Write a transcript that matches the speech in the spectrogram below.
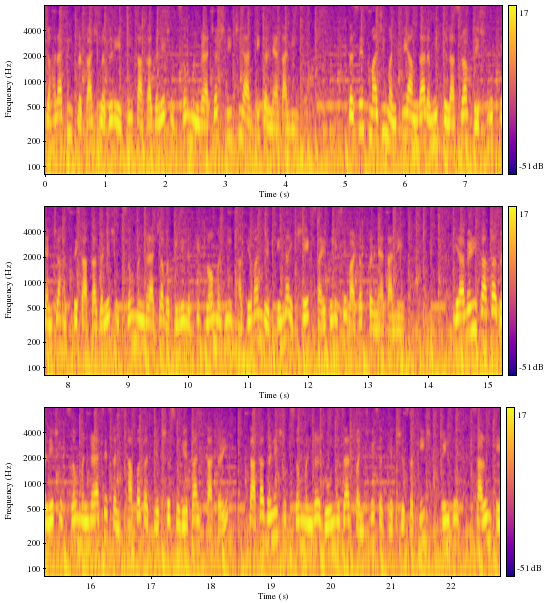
शहरातील प्रकाश नगर येथील काका गणेश उत्सव मंडळाच्या श्रीची आरती करण्यात आली. तसेच माजी मंत्री आमदार अमित विलासराव देशमुख यांच्या हस्ते काका गणेश उत्सव मंडळाच्या वतीने लकी ड्रॉ मधील भाग्यवान व्यक्तींना एकशे एक सायकलीचे वाटप करण्यात आले. यावेळी काका गणेश उत्सव मंडळाचे संस्थापक अध्यक्ष सूर्यकांत कातळे काका गणेश उत्सव मंडळ दोन हजार पंचवीस अध्यक्ष सतीश पिंटू साळुंके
